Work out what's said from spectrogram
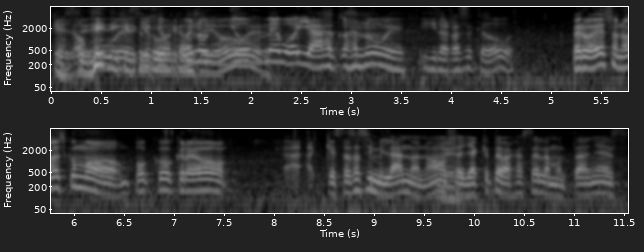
Qué Sí, loco, dije, güey. acá. Bueno, yo güey. me voy ya acá, ¿no, güey? Y la raza se quedó, güey. Pero eso, ¿no? Es como un poco, creo, que estás asimilando, ¿no? O sea, ya que te bajaste de la montaña es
